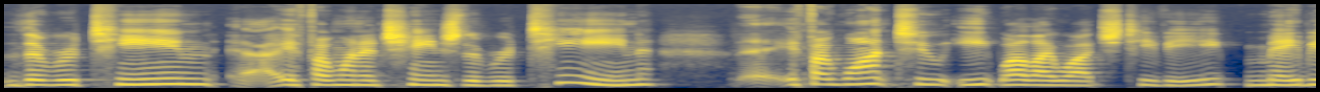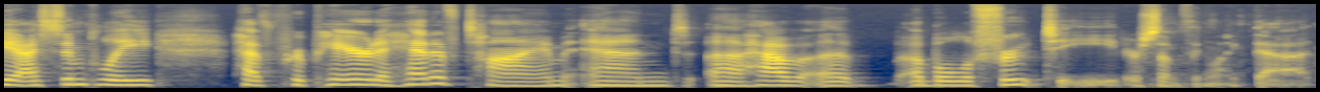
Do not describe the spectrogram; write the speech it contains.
The routine, if I want to change the routine, if I want to eat while I watch TV, maybe I simply have prepared ahead of time and uh, have a, a bowl of fruit to eat or something like that.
